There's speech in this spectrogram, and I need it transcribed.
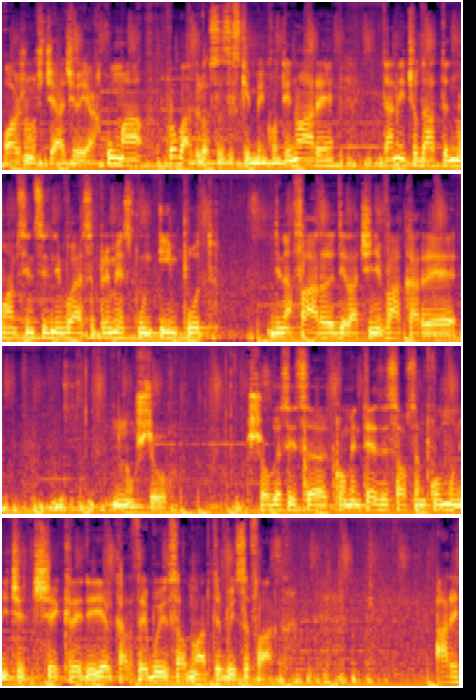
au ajuns ceea ce e acum, probabil o să se schimbe în continuare, dar niciodată nu am simțit nevoia să primesc un input din afară de la cineva care nu știu, și-o găsit să comenteze sau să-mi comunice ce crede el că ar trebui sau nu ar trebui să fac. Are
